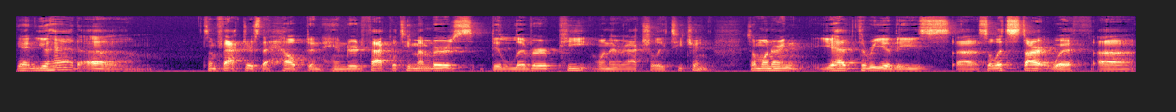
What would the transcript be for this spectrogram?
Yeah, and you had um, some factors that helped and hindered faculty members deliver PETE when they were actually teaching. So I'm wondering, you had three of these. Uh, so let's start with uh,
